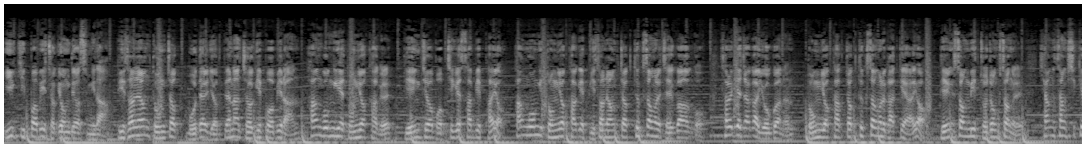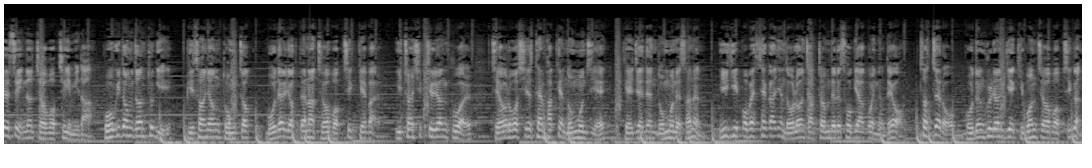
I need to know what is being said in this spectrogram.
이 기법이 적용되었습니다. 비선형 동적 모델 역변환 저기법이란 항공기의 동력학을 비행 제어 법칙에 삽입하여 항공기 동력학의 비선형적 특성을 제거하고 설계자가 요구하는 동력학적 특성을 갖게 하여 비행성 및 조종성을 향상시킬 수 있는 제어 법칙입니다. 고기동 전투기 비선형 동적 모델 역변환 제어 법칙 개발 2017년 9월 제어로봇 시스템 학회 논문지에 게재된 논문에서는 이 기법의 세 가지 놀라운 장점들을 소개하고 있는데요. 첫째로 고등훈련기의 기본 제어 법칙은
